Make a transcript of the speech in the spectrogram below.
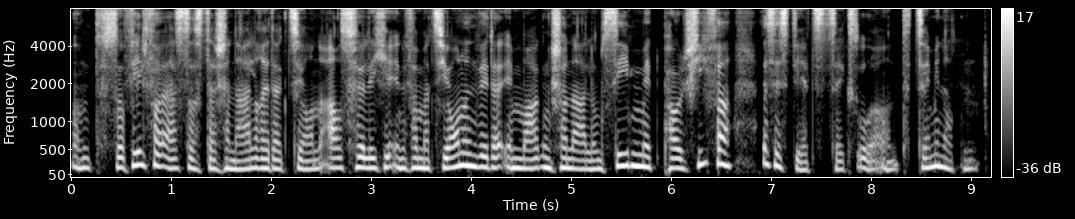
Und so viel vorerst aus der Journalredaktion. Ausführliche Informationen wieder im Morgenjournal um sieben mit Paul Schiefer. Es ist jetzt sechs Uhr und zehn Minuten.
